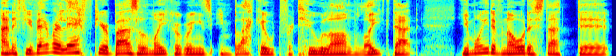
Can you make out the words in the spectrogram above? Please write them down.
And if you've ever left your basil microgreens in blackout for too long like that, you might have noticed that the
